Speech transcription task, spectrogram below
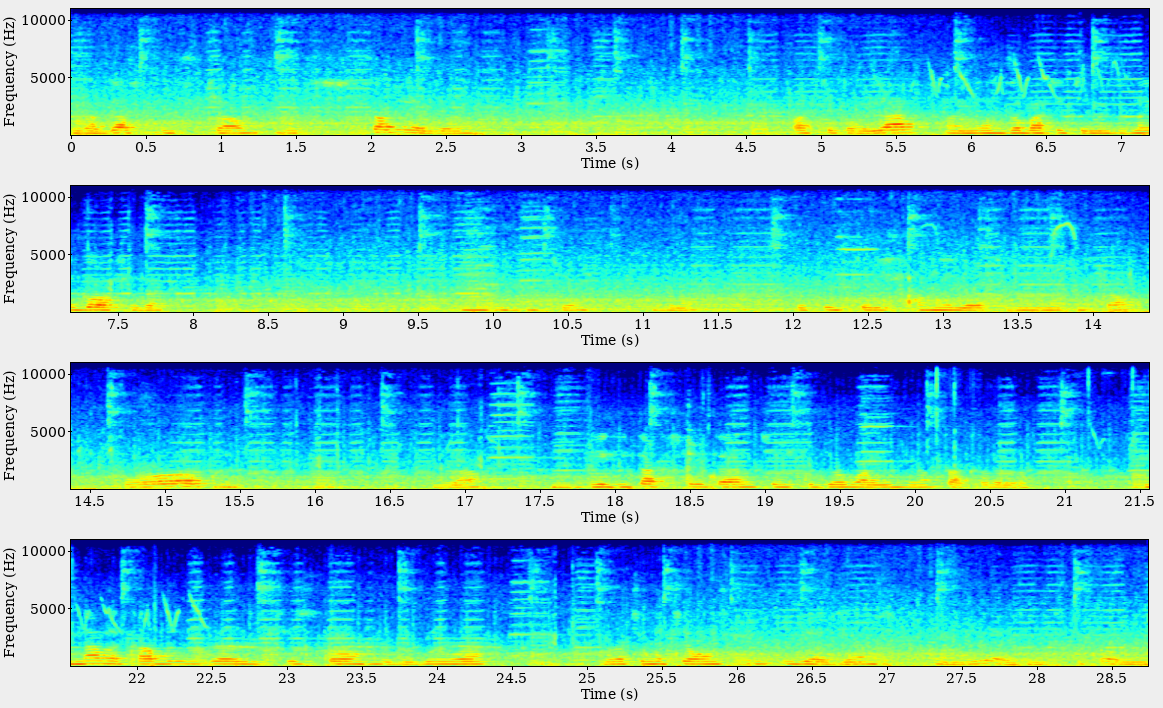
Dobra, gaz puszczam, więc sam nie wiem. Patrzcie to ja, a nie zobaczycie, nie jest najgorsze, że nie widzicie. Dobra. To tu to już hamulec, żeby nie napisał. O, Dobra. Biegi tak ten ciężko działają, że masakra, dobra. Mamy kabel, wszystko będzie było. Zobaczymy czy on jedzie. No jedzie, spokojnie.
